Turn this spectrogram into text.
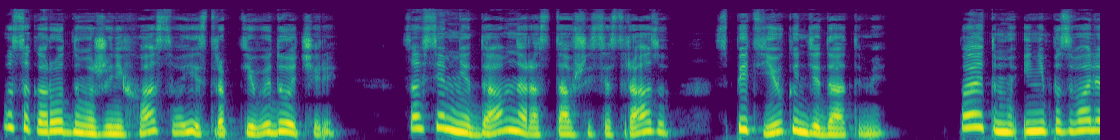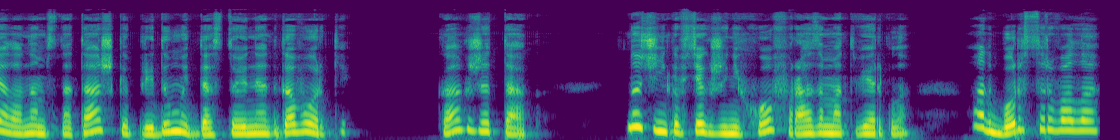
высокородного жениха своей строптивой дочери, совсем недавно расставшейся сразу с пятью кандидатами. Поэтому и не позволяла нам с Наташкой придумать достойные отговорки. Как же так? Доченька всех женихов разом отвергла, отбор сорвала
